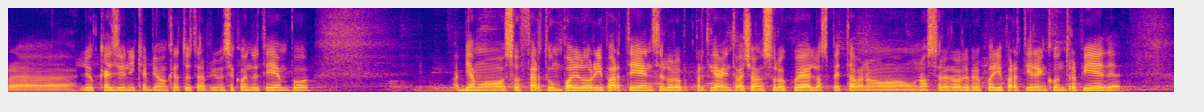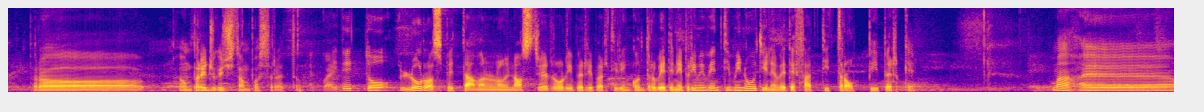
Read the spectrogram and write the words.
eh, le occasioni che abbiamo creato tra primo e secondo tempo. Abbiamo sofferto un po' le loro ripartenze, loro praticamente facevano solo quello, aspettavano un nostro errore per poi ripartire in contropiede, però è un pareggio che ci sta un po' stretto. Ecco, hai detto loro aspettavano i nostri errori per ripartire in contropiede, nei primi 20 minuti ne avete fatti troppi, perché? Ma eh,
